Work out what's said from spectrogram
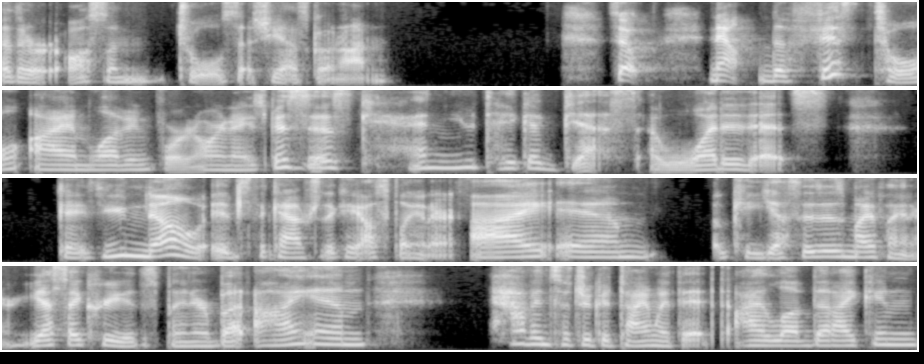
other awesome tools that she has going on. So now the fifth tool I am loving for an organized business. Can you take a guess at what it is? Guys, you know it's the Capture the Chaos Planner. I am okay, yes, it is my planner. Yes, I created this planner, but I am having such a good time with it. I love that I can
